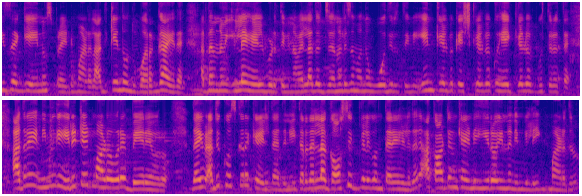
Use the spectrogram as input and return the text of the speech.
ಈಸಿಯಾಗಿ ಏನು ಸ್ಪ್ರೆಡ್ ಮಾಡಲ್ಲ. ಅದಕ್ಕೆ ಅಂತ ಒಂದು ವರ್ಗ ಇದೆ. ಅದನ್ನ ನಾವು ಇಲ್ಲೇ ಹೇಳ್ಬಿಡ್ತೀವಿ. ನಾವೆಲ್ಲದು ಜರ್ನಲಿಸಮ್ ಅನ್ನು ಓದಿರ್ತೀವಿ. ಏನು ಕೇಳಬೇಕು, ಎಷ್ಟು ಕೇಳಬೇಕು, ಹೇಗೆ ಕೇಳಬೇಕು ಗೊತ್ತಿರುತ್ತೆ. ಆದರೆ ನಿಮಗೆ ಇರಿಟೇಟ್ ಮಾಡೋವರೇ ಬೇರೆಯವರು. ದಯವಿಟ್ಟು ಅದಕ್ಕೋಸ್ಕರ ಕೇಳ್ತಾ ಇದ್ದೀನಿ. ಈ ಥರದೆಲ್ಲ ಗಾಸಿಪ್ಗಳಿಗೆ ಒಂದು ತೆರೆ ಹೇಳಿದ್ರೆ ಆ ಕಾಟನ್ ಕ್ಯಾಂಡಿ ಹೀರೋಯಿನ್ ನಿಮಗೆ ಲಿಂಕ್ ಮಾಡಿದ್ರು.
